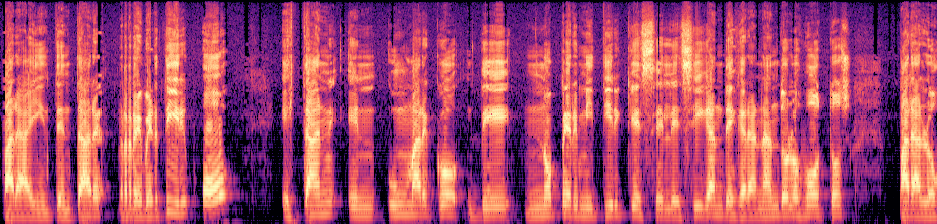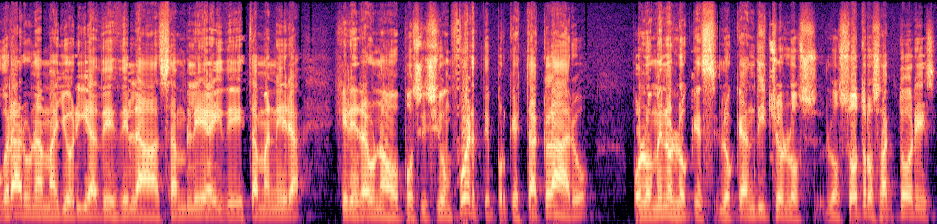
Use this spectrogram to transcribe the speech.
para intentar revertir o están en un marco de no permitir que se le sigan desgranando los votos para lograr una mayoría desde la Asamblea y de esta manera generar una oposición fuerte, porque está claro, por lo menos lo que, lo que han dicho los, los otros actores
